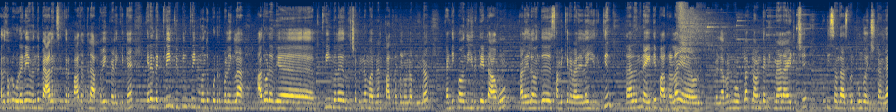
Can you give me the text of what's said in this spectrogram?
அதுக்கப்புறம் உடனே வந்து பேலன்ஸ் இருக்கிற பாத்திரத்தில் அப்போவே விளக்கிட்டேன் ஏன்னா இந்த க்ரீம் விப்பிங் க்ரீம் வந்து போட்டிருப்போம் இல்லைங்களா? அதோட க்ரீம் எல்லாம் இருந்துச்சு அப்படின்னா மறுநாள் பாத்திரம் கழுவணும் அப்படின்னா கண்டிப்பாக வந்து இரிட்டேட் ஆகும். காலையில் வந்து சமைக்கிற வேலையெல்லாம் இருக்குது அதனால் வந்து நைட்டே பாத்திரம்லாம் ஒரு லெவன் ஓ கிளாக் லெவன் தேர்ட்டிக்கு மேலே ஆகிடுச்சு குட்டீஸ் வந்து ஹஸ்பண்ட் தூங்க வச்சுட்டாங்க.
